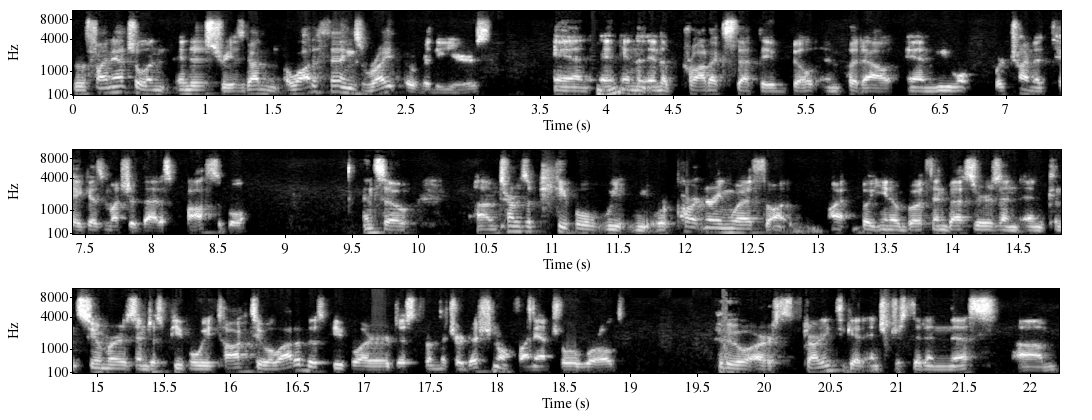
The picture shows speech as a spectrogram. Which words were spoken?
the financial in- industry has gotten a lot of things right over the years, and, mm-hmm. and, and the products that they've built and put out. And we we're trying to take as much of that as possible. And so, um, in terms of people we, we are partnering with, uh, but you know, both investors and, and consumers and just people we talk to, a lot of those people are just from the traditional financial world who are starting to get interested in this. Um,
